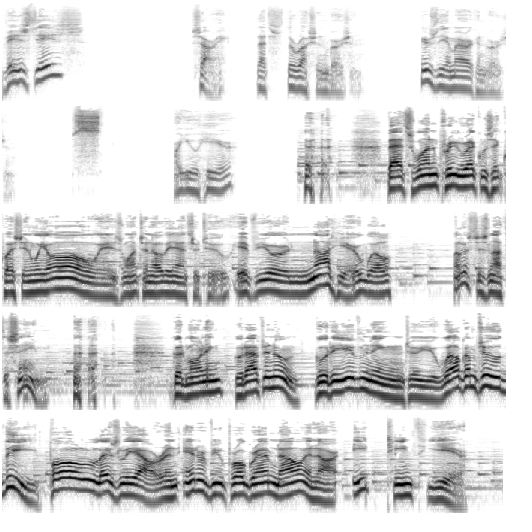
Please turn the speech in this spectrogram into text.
Vizdiz? Sorry, that's the Russian version. Here's the American version. Psst. Are you here? That's one prerequisite question we always want to know the answer to. If you're not here, well, well, it's just not the same. good morning, good afternoon, good evening to you. Welcome to the Paul Leslie Hour, an interview program now in our 18th year.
